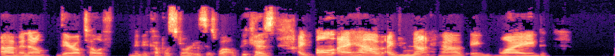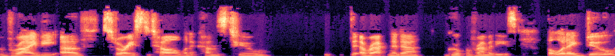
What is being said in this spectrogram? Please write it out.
um, and I'll, there I'll tell if maybe a couple of stories as well because I, I have, I do not have a wide variety of stories to tell when it comes to the arachnida group of remedies. But what I do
